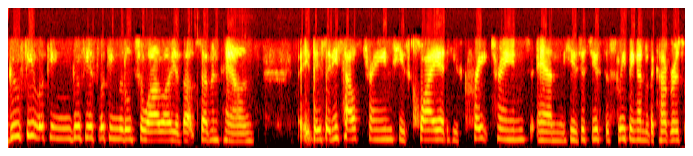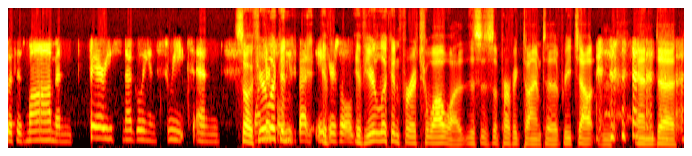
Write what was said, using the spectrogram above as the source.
goofy looking, goofiest looking little chihuahua. He's about seven pounds they said he's house trained, he's quiet, he's crate trained, and he's just used to sleeping under the covers with his mom and very snuggly and sweet and so if wonderful. you're looking he's about eight if, years old if you're looking for a chihuahua this is a perfect time to reach out and and uh,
